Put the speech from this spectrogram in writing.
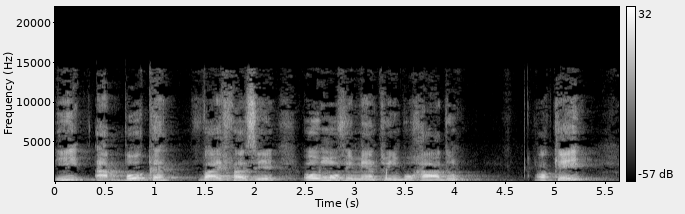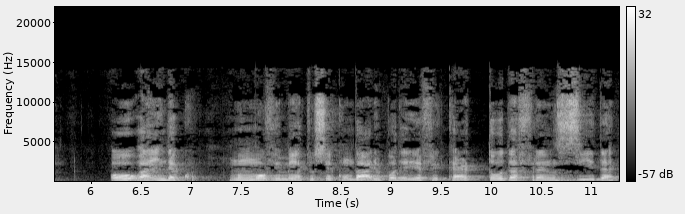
E a boca vai fazer ou movimento emburrado, ok? Ou ainda num movimento secundário, poderia ficar toda franzida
